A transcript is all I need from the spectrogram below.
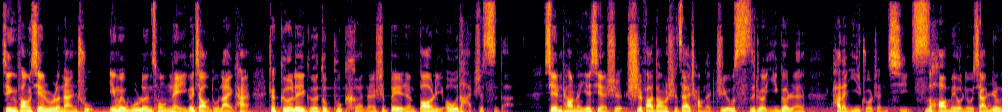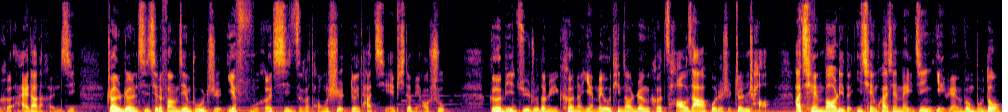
警方陷入了难处，因为无论从哪一个角度来看，这格雷格都不可能是被人暴力殴打致死的。现场呢也显示，事发当时在场的只有死者一个人，他的衣着整齐，丝毫没有留下任何挨打的痕迹。整整齐齐的房间布置也符合妻子和同事对他洁癖的描述。隔壁居住的旅客呢也没有听到任何嘈杂或者是争吵。他钱包里的一千块钱美金也原封不动。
